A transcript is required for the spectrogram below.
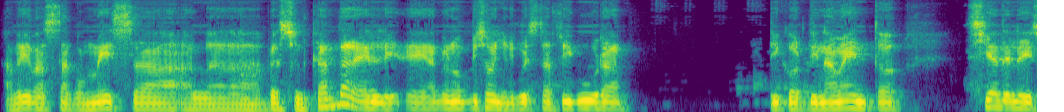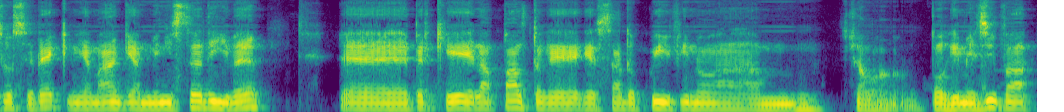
aveva sta commessa al- presso il Cardarelli e avevano bisogno di questa figura di coordinamento sia delle risorse tecniche ma anche amministrative eh, perché l'appalto che, che è stato qui fino a mh, diciamo, pochi mesi fa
